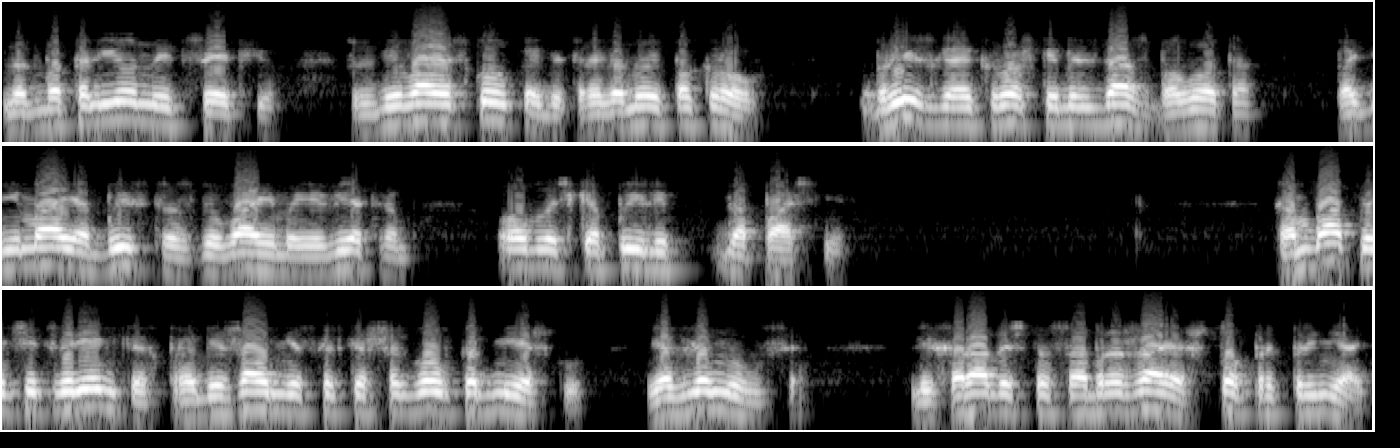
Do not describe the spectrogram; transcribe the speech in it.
над батальонной цепью, взбивая осколками травяной покров, брызгая крошками льда с болота, поднимая быстро сдуваемые ветром облачко пыли на пашне. Комбат на четвереньках пробежал несколько шагов к обмешку и оглянулся, лихорадочно соображая, что предпринять.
